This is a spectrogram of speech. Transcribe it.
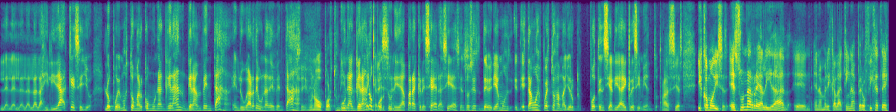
la, agilidad, qué sé yo. Lo podemos tomar como una gran, gran ventaja en lugar de una desventaja. Sí, una oportunidad. Una gran oportunidad para crecer, así es. Entonces deberíamos, estamos expuestos a mayor potencialidad de crecimiento. Así es. Y como dices, es una realidad en, en América Latina, pero fíjate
